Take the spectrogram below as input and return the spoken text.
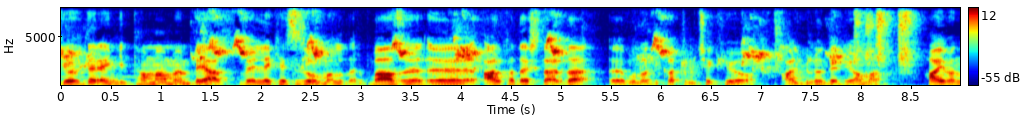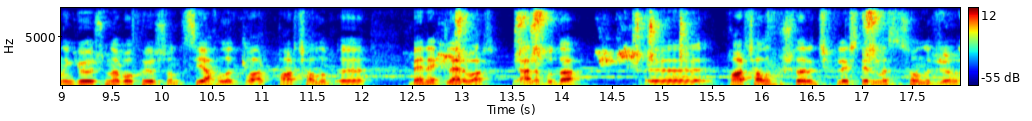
Gövde rengi tamamen beyaz ve lekesiz olmalıdır. Bazı e, arkadaşlarda e, buna dikkatimi çekiyor. Albino deniyor ama hayvanın göğsüne bakıyorsun siyahlık var, parçalı e, benekler var. Yani bu da e, parçalı kuşların çiftleştirilmesi sonucu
